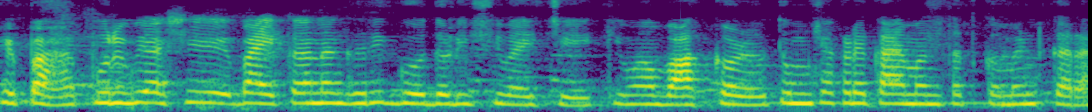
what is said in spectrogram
हे पहा पूर्वी असे बायकांना घरी गोदडी शिवायचे किंवा वाकळ. तुमच्याकडे काय म्हणतात कमेंट करा.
